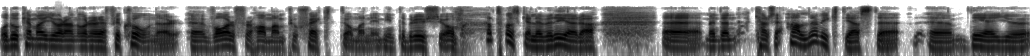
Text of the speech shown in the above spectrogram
Och då kan man göra några reflektioner. Ehm, varför har man projekt om man inte bryr sig om att de ska leverera? Ehm, men den kanske allra viktigaste, det är ju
